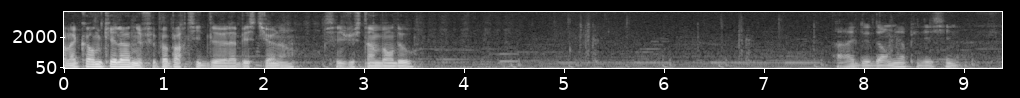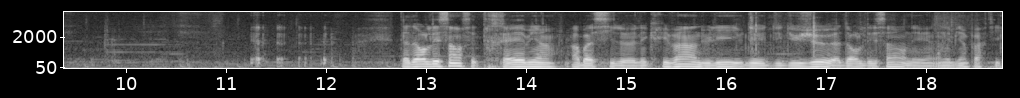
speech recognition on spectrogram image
Alors la corne qu'elle a ne fait pas partie de la bestiole, hein. c'est juste un bandeau. Arrête de dormir puis dessine. T'adores le dessin, c'est très bien. Ah bah si l'écrivain du livre du, du- du jeu adore le dessin, on est, on est bien parti.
